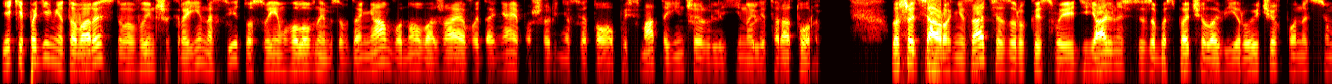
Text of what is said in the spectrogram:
Як і подібні товариства в інших країнах світу, своїм головним завданням воно вважає видання і поширення святого письма та іншої релігійної літератури. Лише ця організація за роки своєї діяльності забезпечила віруючих понад 7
